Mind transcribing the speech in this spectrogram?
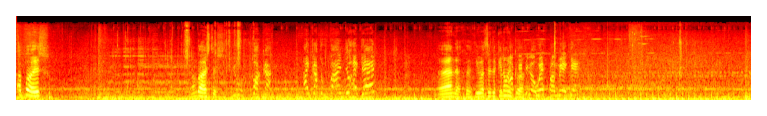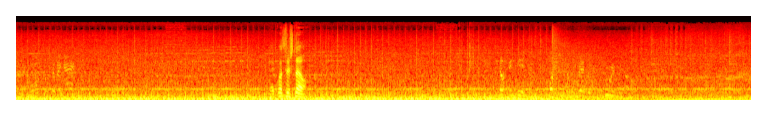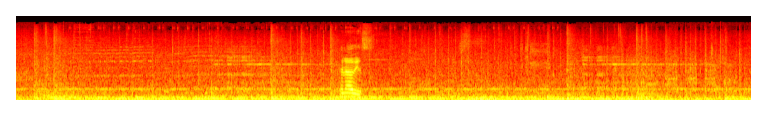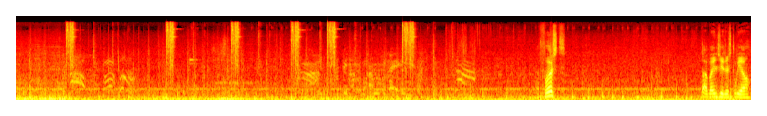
Ah, pois. Não gostas. Anda, que aqui vocês aqui não encontram. Onde é que vocês estão? Ah, Foste? Está bem giro este leão.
